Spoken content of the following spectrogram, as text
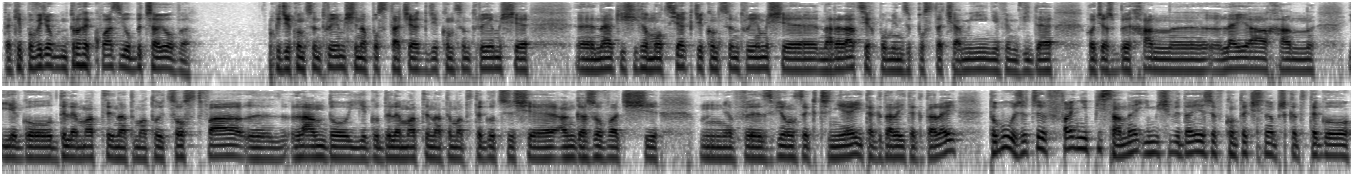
takie powiedziałbym trochę quasi obyczajowe gdzie koncentrujemy się na postaciach, gdzie koncentrujemy się e, na jakichś ich emocjach, gdzie koncentrujemy się na relacjach pomiędzy postaciami, nie wiem, widzę chociażby Han e, Leia, Han i jego dylematy na temat ojcostwa, e, Lando i jego dylematy na temat tego, czy się angażować mm, w związek, czy nie i tak dalej, i tak dalej. To były rzeczy fajnie pisane i mi się wydaje, że w kontekście na przykład tego,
